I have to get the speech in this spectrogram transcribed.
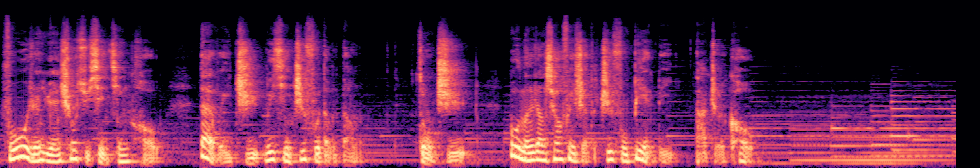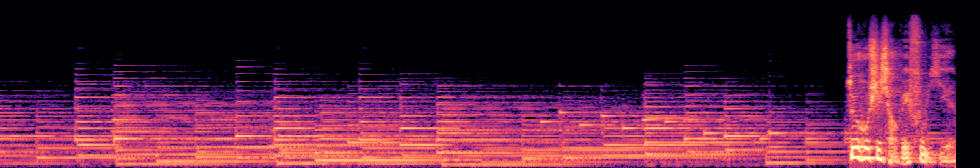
服务人员收取现金后代为之微信支付等等。总之，不能让消费者的支付便利打折扣。最后是小微复言，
